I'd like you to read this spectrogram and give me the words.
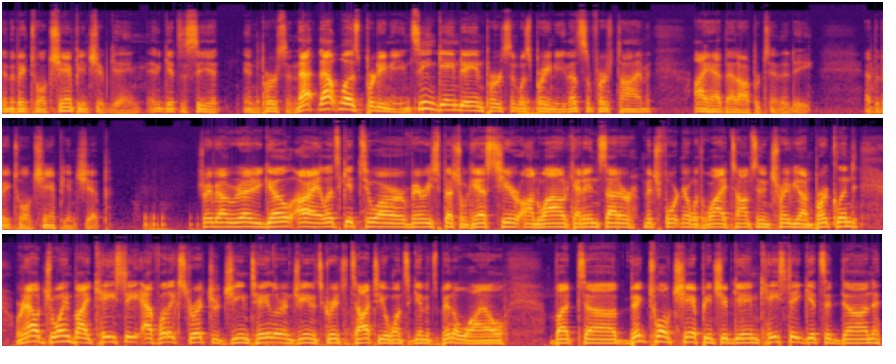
In the Big 12 championship game, and get to see it in person. That that was pretty neat. And seeing game day in person was pretty neat. That's the first time I had that opportunity at the Big 12 championship. Travion, we ready to go? All right, let's get to our very special guest here on Wildcat Insider, Mitch Fortner with Wyatt Thompson and Travion Birkland. We're now joined by K State Athletics Director Gene Taylor. And Gene, it's great to talk to you once again. It's been a while. But uh, Big 12 championship game, K State gets it done.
